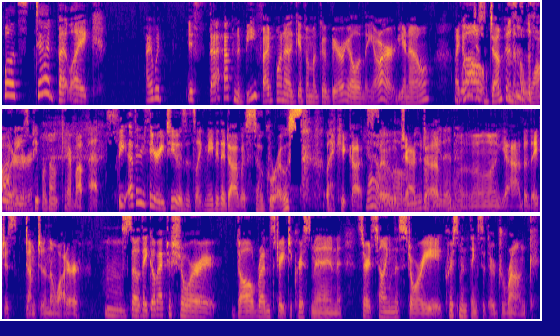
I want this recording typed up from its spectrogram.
Well, it's dead, but like, I would, if that happened to Beef, I'd want to give him a good burial in the yard, you know? Like, I would just dump him in the, the water. 40s. People don't care about pets. The other theory too is it's like maybe the dog was so gross, like it got Yeah, so jacked mutilated. up, uh, yeah, that they just dumped it in the water. Hmm. So they go back to shore. Dahl runs straight to Chrisman, starts telling him the story. Chrisman thinks that they're drunk.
